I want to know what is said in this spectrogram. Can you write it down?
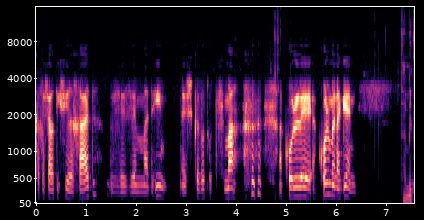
ככה שרתי שיר אחד, וזה מדהים, יש כזאת עוצמה, הכל, הכל מנגן. תמיד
